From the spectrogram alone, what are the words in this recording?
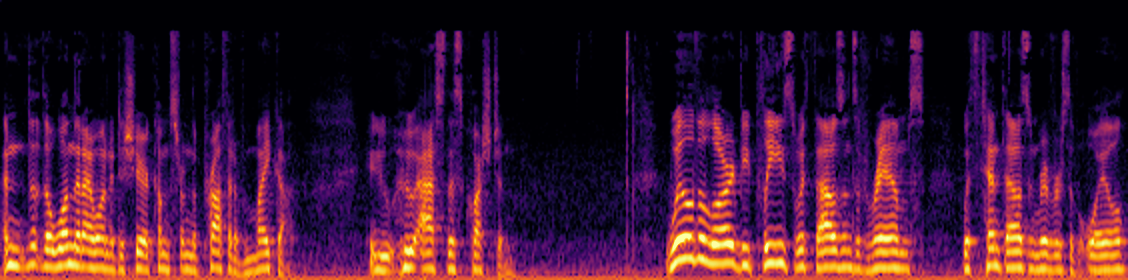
And the, the one that I wanted to share comes from the prophet of Micah, who, who asked this question Will the Lord be pleased with thousands of rams, with 10,000 rivers of oil?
